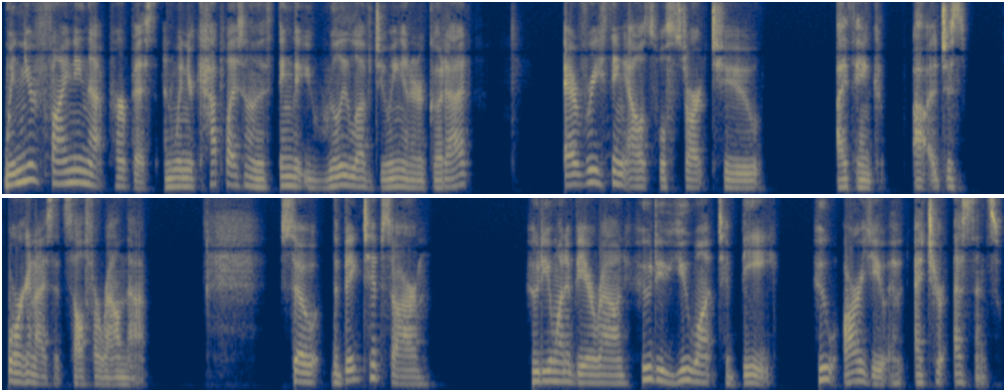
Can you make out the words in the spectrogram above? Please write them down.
When you're finding that purpose and when you're capitalizing on the thing that you really love doing and are good at, everything else will start to, I think, uh, just organize itself around that. So the big tips are who do you want to be around? Who do you want to be? Who are you at your essence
